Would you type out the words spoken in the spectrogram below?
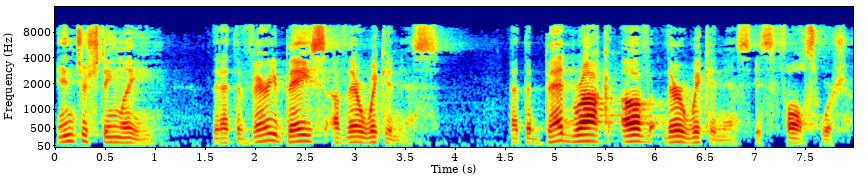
interestingly, that at the very base of their wickedness, that the bedrock of their wickedness is false worship.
